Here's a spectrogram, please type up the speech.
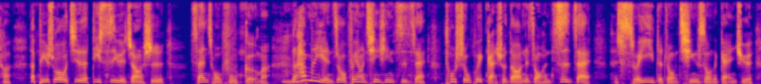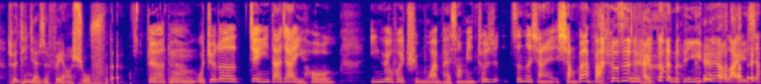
好，那比如说，我记得第四乐章是三重赋格嘛，嗯、那他们的演奏非常清新自在，同时我会感受到那种很自在、很随意的这种轻松的感觉，所以听起来是非常舒服的。嗯、对啊，对啊，嗯、我觉得建议大家以后。音乐会曲目安排上面，就是真的想想办法，就是海顿的音乐要来一下。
